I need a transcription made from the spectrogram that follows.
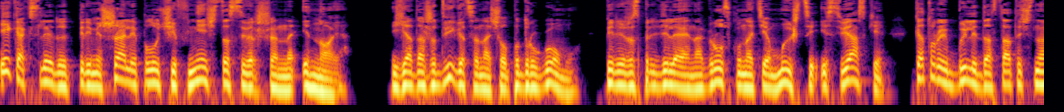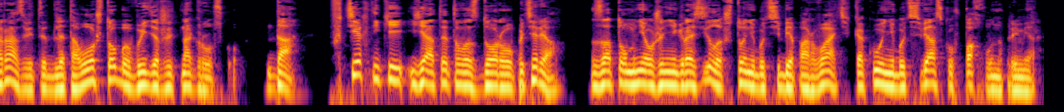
и как следует перемешали, получив нечто совершенно иное. Я даже двигаться начал по-другому, перераспределяя нагрузку на те мышцы и связки, которые были достаточно развиты для того, чтобы выдержать нагрузку. Да, в технике я от этого здорово потерял. Зато мне уже не грозило что-нибудь себе порвать, какую-нибудь связку в паху, например.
